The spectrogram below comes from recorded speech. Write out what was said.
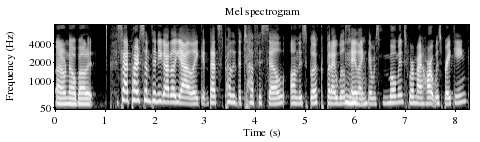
I don't know about it. Sad part, something you gotta, yeah, like that's probably the toughest sell on this book. But I will say, like, mm-hmm. there was moments where my heart was breaking,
